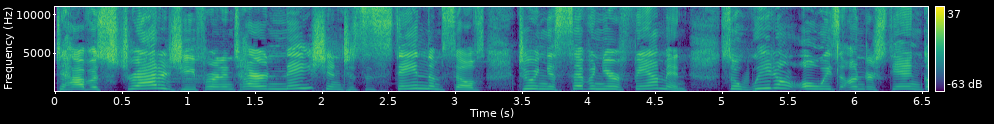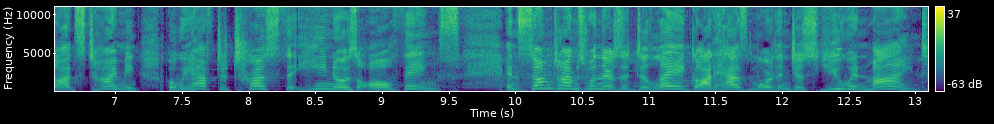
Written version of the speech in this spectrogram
to have a strategy for an entire nation to sustain themselves during a seven year famine. So we don't always understand God's timing, but we have to trust that he knows all things. And sometimes when there's a delay, God has more than just you in mind.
